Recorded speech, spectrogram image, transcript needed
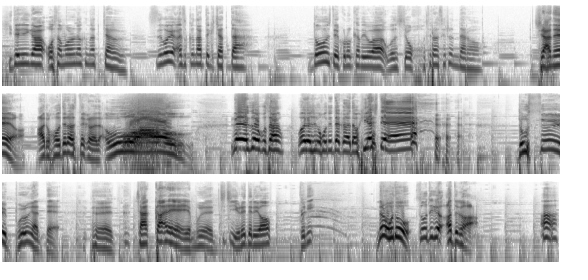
日照りが収まらなくなっちゃう。すごい熱くなってきちゃった。どうしてこの壁は私をほてらせるんだろう。知らねえよ。あとほてらせてからだ。うわお冷蔵庫さん私がほてたからだ。冷やして。どっせープルンやってえー、ちゃっかり父揺れてるよ。プニなるほど。その手があったかあ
